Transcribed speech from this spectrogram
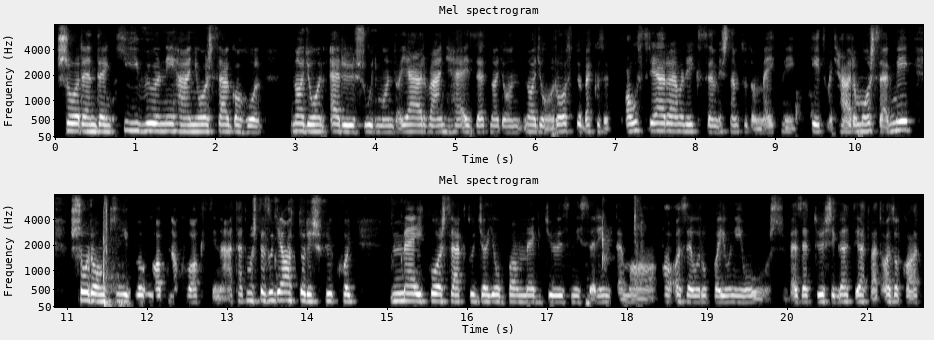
sorrenden kívül néhány ország, ahol nagyon erős, úgymond a járványhelyzet, nagyon, nagyon rossz, többek között Ausztriára emlékszem, és nem tudom melyik még, két vagy három ország még, soron kívül kapnak vakcinát. Hát most ez ugye attól is függ, hogy melyik ország tudja jobban meggyőzni szerintem a, a, az Európai Uniós vezetőséget, illetve hát azokat,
